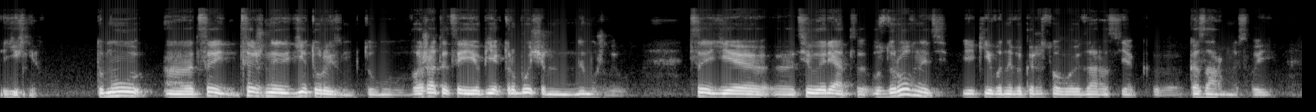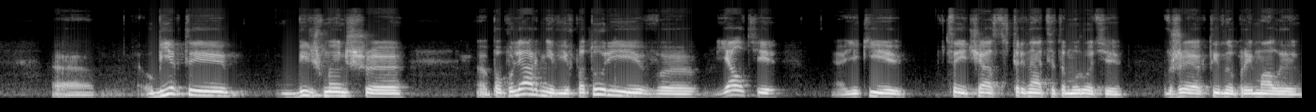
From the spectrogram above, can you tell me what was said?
їхніх. Тому е, це, це ж не є туризм, тому вважати цей об'єкт робочим неможливо. Це є е, цілий ряд оздоровниць, які вони використовують зараз як казарми свої. Об'єкти більш-менш популярні в Євпаторії, в Ялті, які в цей час, в 2013 році, вже активно приймали,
